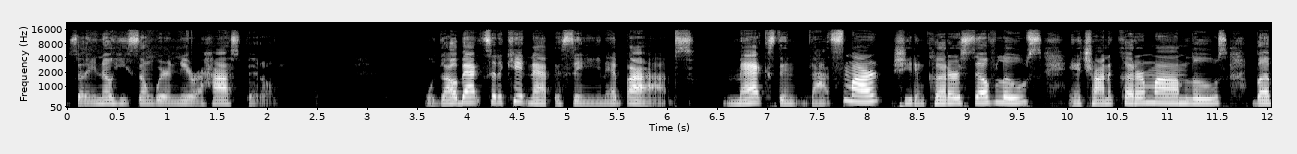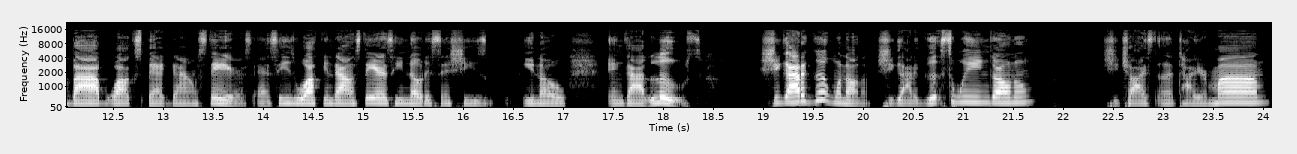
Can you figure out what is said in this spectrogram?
So they know he's somewhere near a hospital. We go back to the kidnapping scene at Bob's. Maxton got smart. She didn't cut herself loose and trying to cut her mom loose, but Bob walks back downstairs. As he's walking downstairs, he notices she's you know, and got loose. She got a good one on him. She got a good swing on him. She tries to untie her mom.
